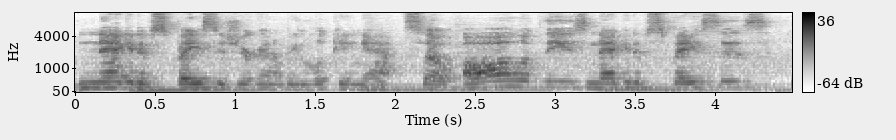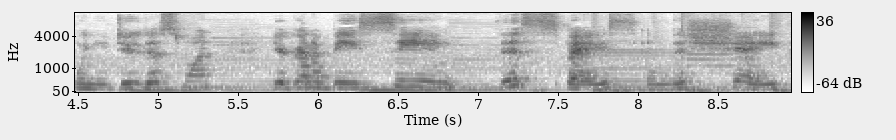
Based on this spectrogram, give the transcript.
negative spaces you're going to be looking at. So all of these negative spaces when you do this one you're going to be seeing this space and this shape.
